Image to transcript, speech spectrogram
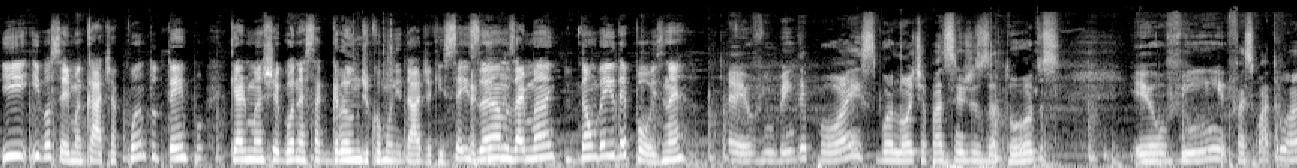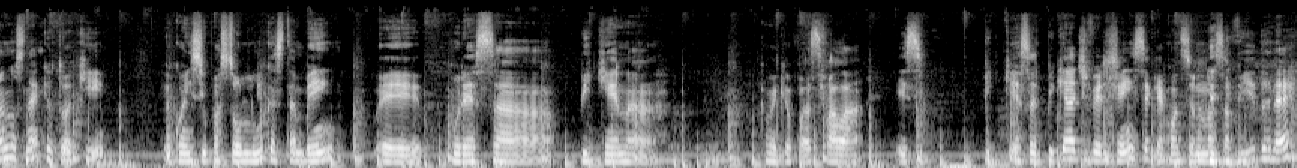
E, e você, irmã Kátia, há quanto tempo que a irmã chegou nessa grande comunidade aqui? Seis anos, a irmã então veio depois, né? É, eu vim bem depois. Boa noite, a paz do Senhor Jesus a todos. Eu vim faz quatro anos, né, que eu tô aqui. Eu conheci o pastor Lucas também é, por essa pequena, como é que eu posso falar, esse essa pequena divergência que aconteceu na nossa vida, né?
